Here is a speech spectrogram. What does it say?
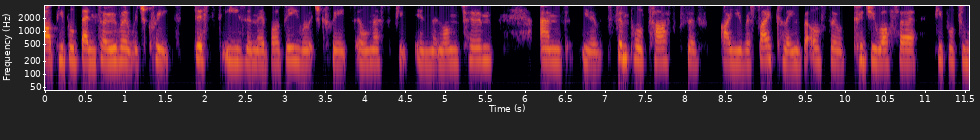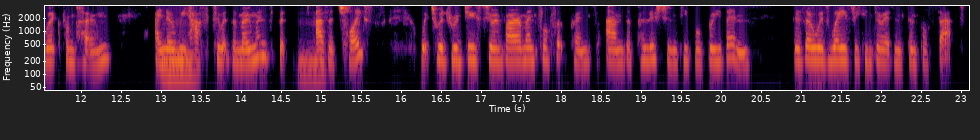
are people bent over, which creates dis-ease in their body, which creates illness in the long term. and you know simple tasks of are you recycling but also could you offer people to work from home i know mm. we have to at the moment but mm. as a choice which would reduce your environmental footprint and the pollution people breathe in there's always ways we can do it in simple steps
